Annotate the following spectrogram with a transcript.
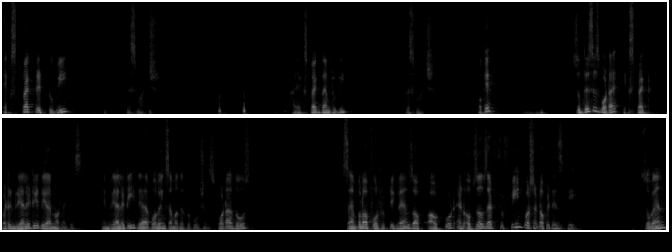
expect it to be this much. I expect them to be this much. Okay. So this is what I expect. But in reality, they are not like this. In reality, they are following some other proportions. What are those? Sample of 450 grams of output and observes that 15% of it is A. So when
